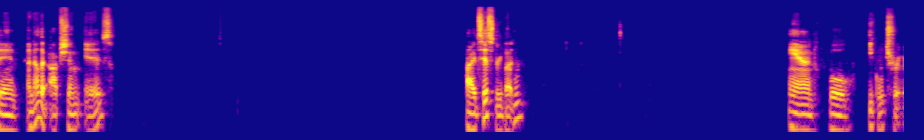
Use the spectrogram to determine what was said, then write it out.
Then another option is hides history button. and we'll equal true.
